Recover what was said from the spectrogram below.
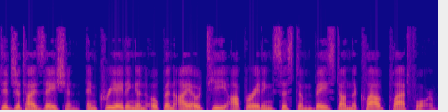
digitization, and creating an open IoT operating system based on the cloud platform.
